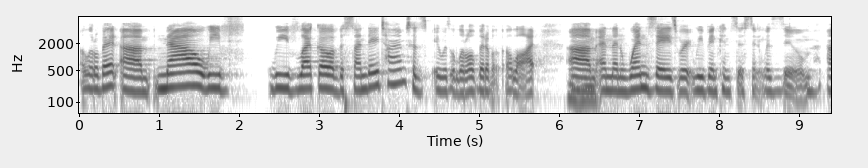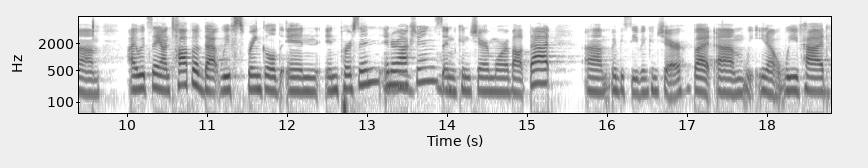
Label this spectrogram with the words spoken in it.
a little bit. Um, now we've we've let go of the Sunday times because it was a little bit of a, a lot. Um, mm-hmm. And then Wednesdays, we have been consistent with Zoom. Um, I would say on top of that, we've sprinkled in in-person mm-hmm. interactions mm-hmm. and can share more about that. Um, maybe Stephen can share, but um, we, you know, we've had,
